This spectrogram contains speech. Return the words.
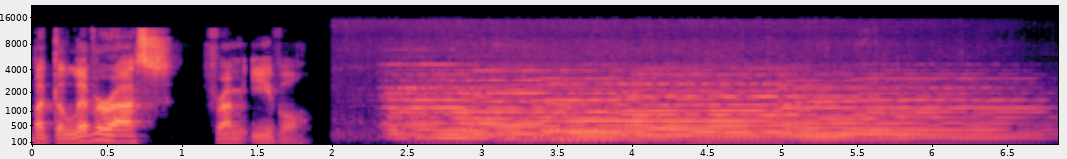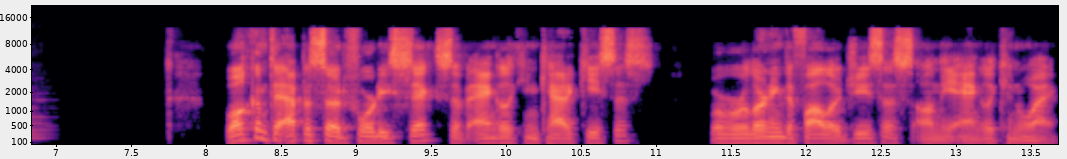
but deliver us from evil. Welcome to episode 46 of Anglican Catechesis, where we're learning to follow Jesus on the Anglican way.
